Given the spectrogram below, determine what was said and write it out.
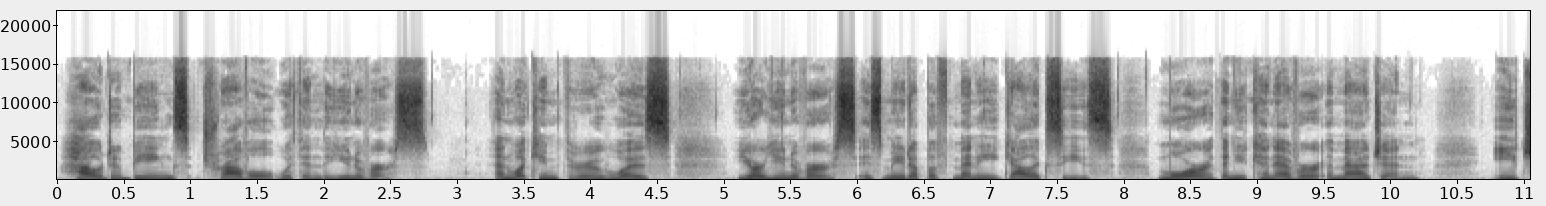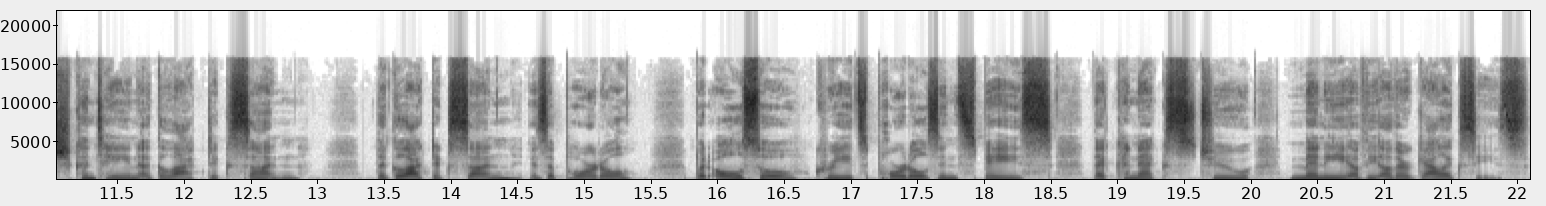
How do beings travel within the universe? And what came through was, Your universe is made up of many galaxies, more than you can ever imagine. Each contain a galactic sun. The galactic sun is a portal but also creates portals in space that connects to many of the other galaxies.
